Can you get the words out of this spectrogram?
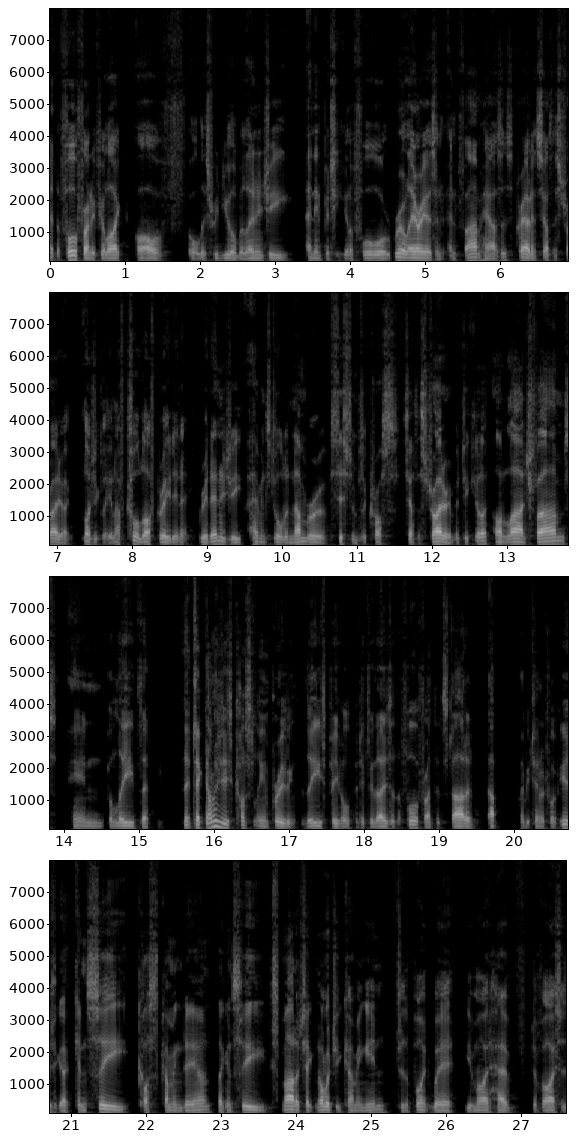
at the forefront, if you like, of all this renewable energy and in particular for rural areas and, and farmhouses. Crowd in South Australia, logically enough, called off grid, grid energy, have installed a number of systems across South Australia in particular on large farms and believe that the technology is constantly improving. These people, particularly those at the forefront that started up maybe 10 or 12 years ago, can see costs coming down. They can see smarter technology coming in to the point where you might have devices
